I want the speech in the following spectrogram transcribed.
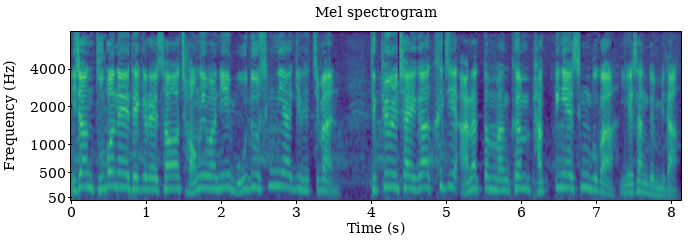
이전 두 번의 대결에서 정 의원이 모두 승리하긴 했지만 득표율 차이가 크지 않았던 만큼 박빙의 승부가 예상됩니다.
